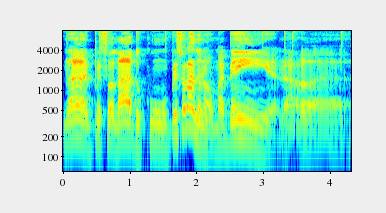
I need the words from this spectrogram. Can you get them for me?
né, impressionado com. Impressionado não, mas bem uh,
